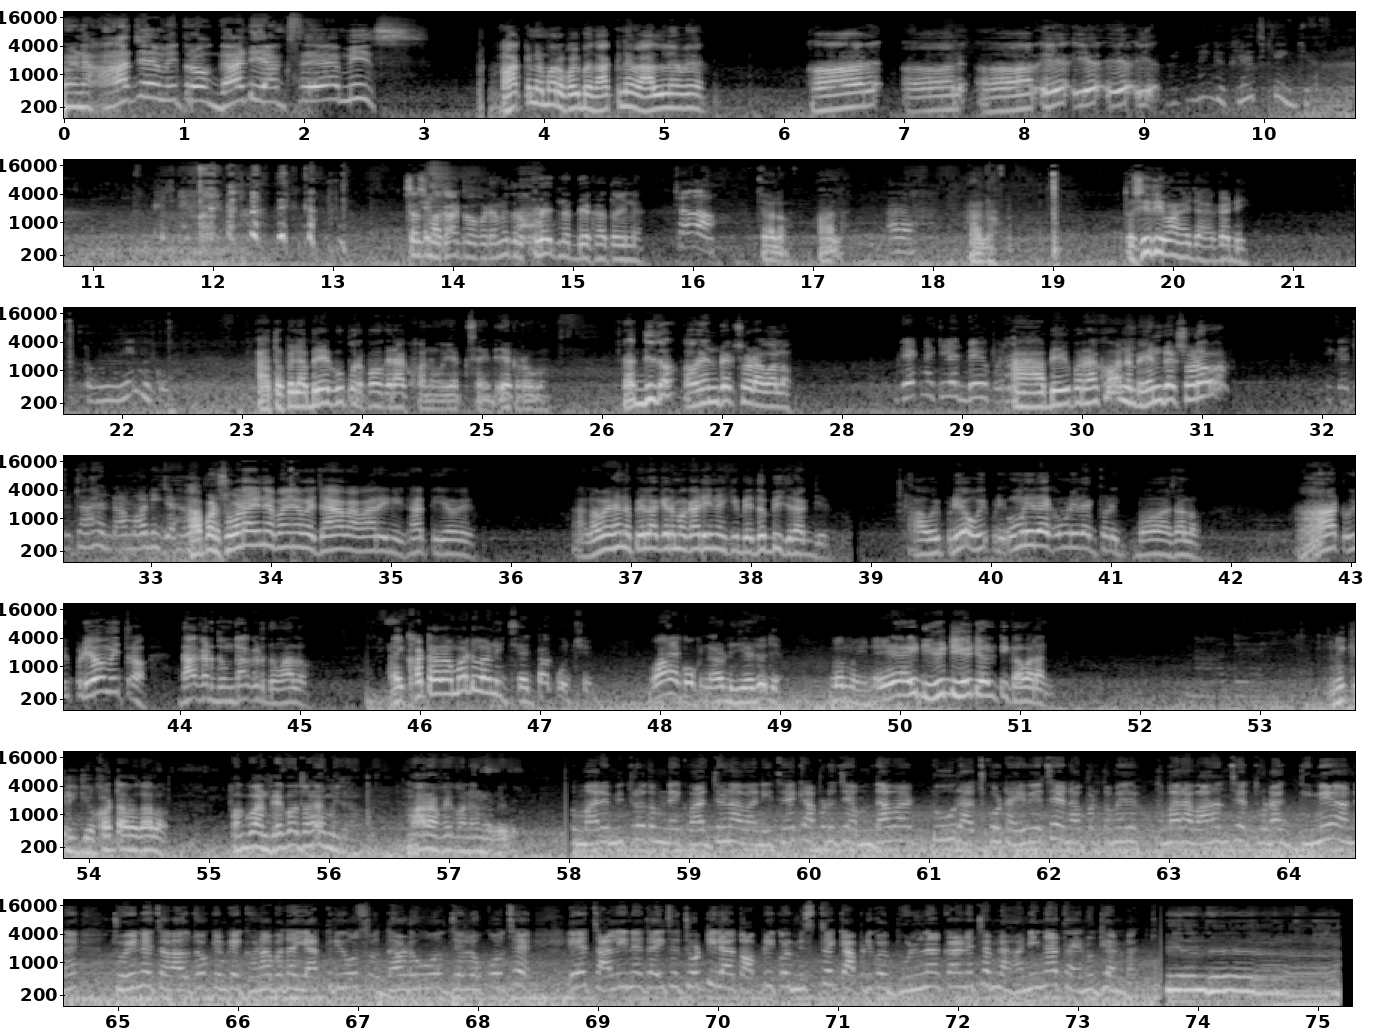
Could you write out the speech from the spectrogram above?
પણ આજે મિત્રો ગાડી આખશે મિસ આકને મારો ભાઈબંધ હાકને હવે હાલને હવે. અર અર અર. એ એ એ એ. ચશ્મા કાઢવા પડે મિત્રો. ક્લેજ નથી દેખાતો એને. ચલો. ચલો હાલો. હાલો. હાલો. તો સીધી વાહે જાય ગાડી. તો હું નહીં મૂકું? હા તો પેલા બ્રેક ઉપર પગ રાખવાનો હોય એક સાઈડ એક રોગો. રાખી દીધો? હવે એન બ્રેક છોડાવો હાલો. બ્રેક ને ક્લેચ બે ઉપર. હા બે ઉપર રાખો અને હેન્ડ બ્રેક છોડાવો. ઠીક છે જાહે આમ અડી જાય હા પણ છોડાય ને ભાઈ હવે જાવા વારી ની થાતી હવે. હાલ હવે હે ને પેલા ગેરમાં ગાડી નાખી બે દબ્બી જ રાખજે. હા ઉપડી હો ઉપડી. ઉમડી રાખ ઉમડી રાખ થોડીક. બસ હાલો. હા તો ઉપડી હો મિત્ર. દાગડ દઉં દાગડ દઉં હાલો. આ ખટારા મડવાની જ છે પાકું જ છે. વાય કોક ને અડી જોજે. ગમે એ આઈડી ઈડી ઈડી અલ્ટી કવારાન નીકળી ગયો ખટારો ચાલો ભગવાન ભેગો થાય મિત્ર? મારા ભેગો ને ભેગો. મારે મિત્રો તમને એક વાત જણાવવાની છે કે આપણો જે અમદાવાદ ટુ રાજકોટ હાઈવે છે, એના પર તમે તમારા વાહન છે થોડાક ધીમે અને જોઈને ચલાવજો. કેમ કે ઘણા બધા યાત્રીઓ, શ્રદ્ધાળુઓ જે લોકો છે, એ ચાલીને જાય છે ચોટીલા. તો આપણી કોઈ મિસ્ટેક કે આપણી કોઈ ભૂલના કારણે છે? એમને હાનિ ના થાય, એનું ધ્યાન રાખજો.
